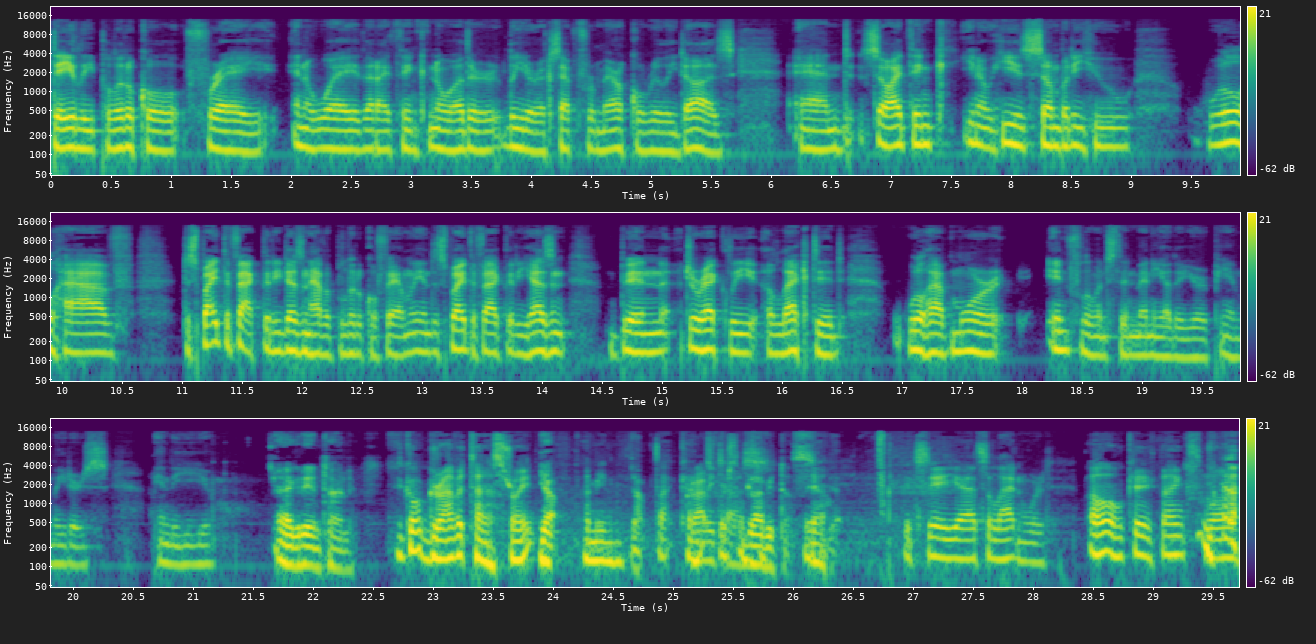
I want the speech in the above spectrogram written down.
daily political fray in a way that I think no other leader except for Merkel really does. And so I think, you know, he is somebody who will have, despite the fact that he doesn't have a political family and despite the fact that he hasn't been directly elected, will have more influence than many other European leaders in the EU. I agree entirely. He's got gravitas, right? Yeah. I mean, yeah. that gravitas. Gravitas. Yeah. yeah. It's a uh, it's a Latin word. Oh, okay. Thanks. Well,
